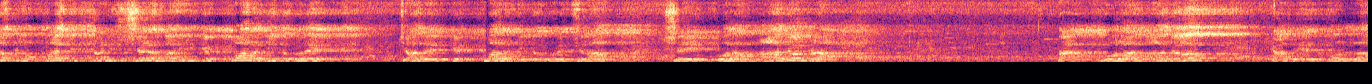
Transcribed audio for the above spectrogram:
আমরা পাকিস্তানি সেনাবাহিনীকে পরাজিত করে, যাদেরকে পরাজিত করেছিলাম, সেই গোলাম আজমরা। গোলাম আজম কাদের মোল্লা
